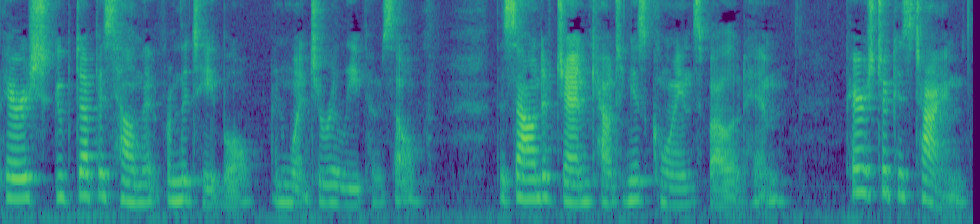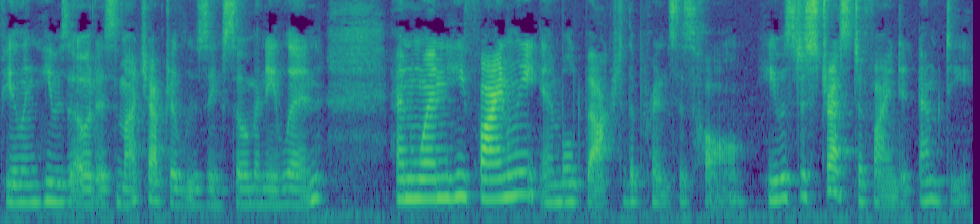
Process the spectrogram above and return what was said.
Parrish scooped up his helmet from the table and went to relieve himself. The sound of Gen counting his coins followed him. Parrish took his time, feeling he was owed as much after losing so many lin, and when he finally ambled back to the prince's hall, he was distressed to find it empty.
